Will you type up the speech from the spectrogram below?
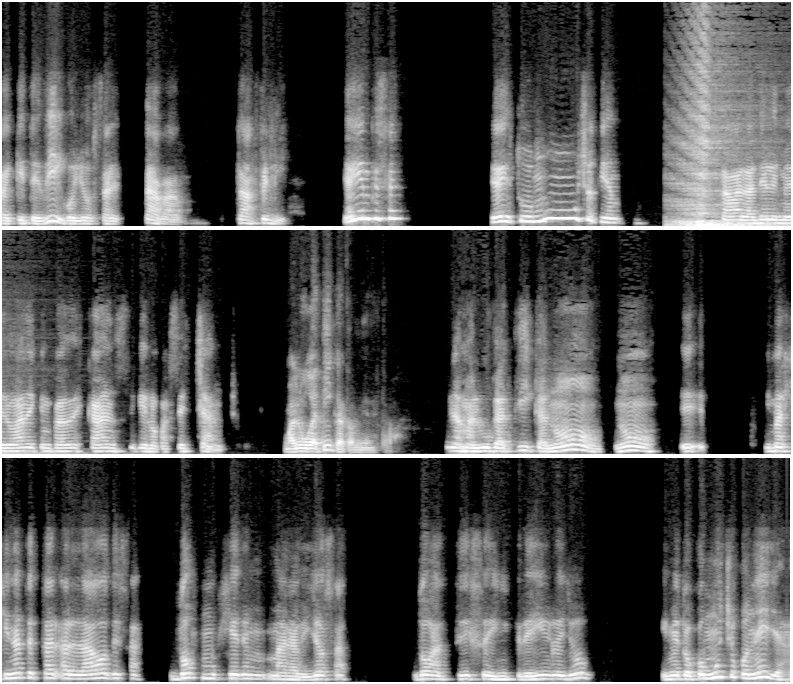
¿Para qué te digo? Yo saltaba, estaba feliz. Y ahí empecé. Y ahí estuvo mucho tiempo. Estaba la Nelly Meruane, que en paz descanse, que lo pasé chancho. Malugatica también estaba. La Malugatica, no, no. Eh, imagínate estar al lado de esas dos mujeres maravillosas, dos actrices increíbles, yo, y me tocó mucho con ellas,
